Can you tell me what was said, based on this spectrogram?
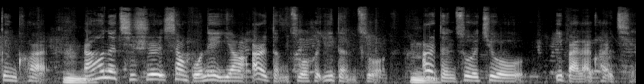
更快。嗯，然后呢，其实像国内一样，二等座和一等座，二等座就一百来块钱，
